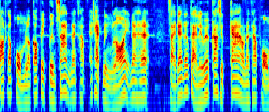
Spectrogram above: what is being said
ล็อตครับผม แล้วก็เป็นปืนสั้นนะครับ Attack 100 นะฮะ ใส่ได้ตั้งแต่เลเวล 99 นะครับผม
